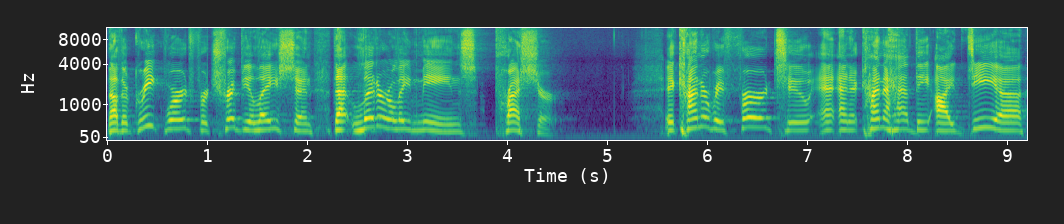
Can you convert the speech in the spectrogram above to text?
Now, the Greek word for tribulation, that literally means pressure. It kind of referred to, and it kind of had the idea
